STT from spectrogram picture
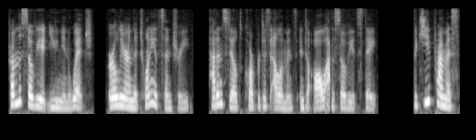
from the Soviet Union, which, earlier in the 20th century, had instilled corporatist elements into all the Soviet state. The key premise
